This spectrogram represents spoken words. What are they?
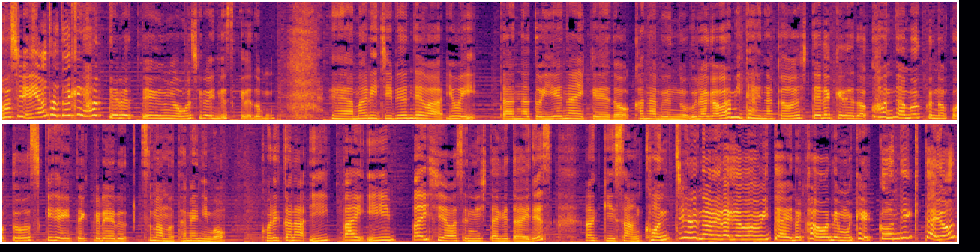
ん。お尻を叩き合ってるっていうのが面白いんですけれども、えー、あまり自分では良い旦那と言えないけれどカナブンの裏側みたいな顔してるけれどこんな僕のことを好きでいてくれる。妻のためにもこれからいっぱいいっぱい幸せにしてあげたいです。アッキーさん昆虫の裏側みたいな顔でも結婚できたよ。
